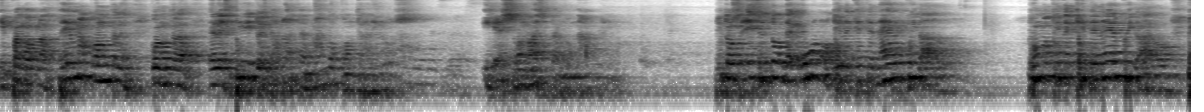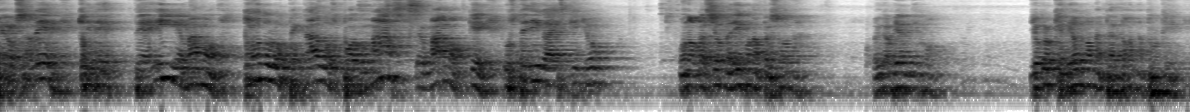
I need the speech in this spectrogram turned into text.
Y cuando blasfema contra, contra el Espíritu, está blasfemando contra Dios. Y eso no es perdonable. Entonces ese es donde uno tiene que tener cuidado. Uno tiene que tener cuidado, pero saber que de ahí, hermano, todos los pecados, por más, hermano, que usted diga, es que yo, una ocasión me dijo una persona, oiga bien, dijo, yo creo que Dios no me perdona porque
